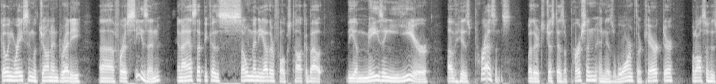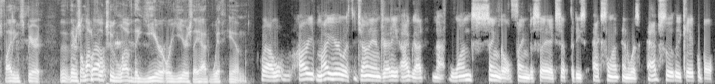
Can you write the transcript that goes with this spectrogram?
going racing with John Andretti uh, for a season? And I ask that because so many other folks talk about the amazing year of his presence, whether it's just as a person and his warmth or character, but also his fighting spirit. Th- There's a lot of Well- folks who love the year or years they had with him. Well, our my year with John Andretti, I've got not one single thing to say except that he's excellent and was absolutely capable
